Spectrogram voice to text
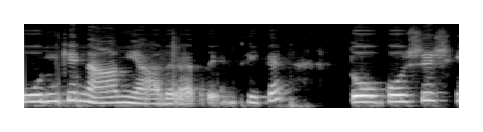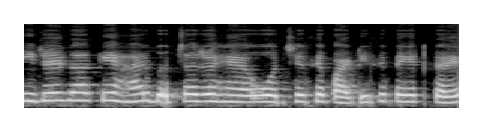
उनके नाम याद रहते हैं, ठीक है? तो कोशिश कीजिएगा कि हर बच्चा जो है वो अच्छे से पार्टिसिपेट करे।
